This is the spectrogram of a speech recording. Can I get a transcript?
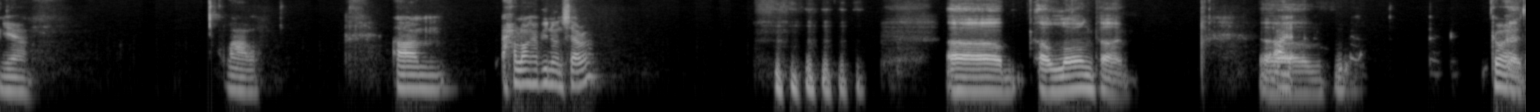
Yeah. Wow. Um, how long have you known Sarah? um, a long time. I- Um, Go ahead.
